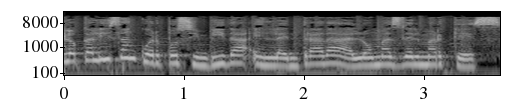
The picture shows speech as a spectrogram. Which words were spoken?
Localizan cuerpos sin vida en la entrada a Lomas del Marqués.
